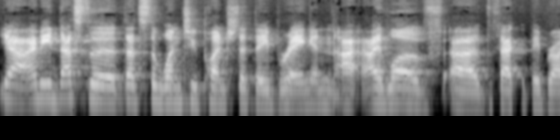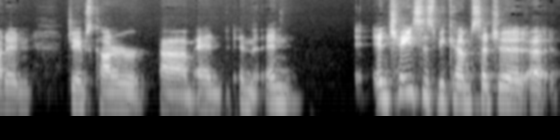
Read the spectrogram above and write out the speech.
Yeah, I mean that's the that's the one-two punch that they bring, and I, I love uh, the fact that they brought in James Conner um, and and and and Chase has become such a, a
